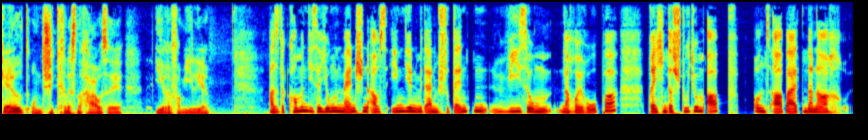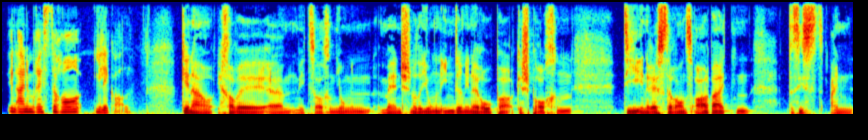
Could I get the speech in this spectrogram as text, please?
Geld und schicken es nach Hause ihrer Familie. Also da kommen diese jungen Menschen aus Indien mit einem Studentenvisum nach Europa, brechen das Studium ab und arbeiten danach in einem Restaurant illegal. Genau, ich habe ähm, mit solchen jungen Menschen oder jungen Indern in Europa gesprochen, die in Restaurants arbeiten das ist ein,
